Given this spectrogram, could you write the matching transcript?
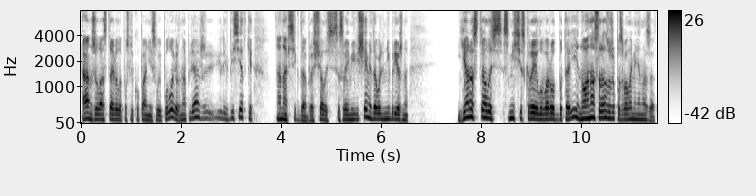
Анжела оставила после купания свой пуловер на пляже или в беседке. Она всегда обращалась со своими вещами довольно небрежно. Я рассталась с миссис Крейл у ворот батареи, но она сразу же позвала меня назад.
